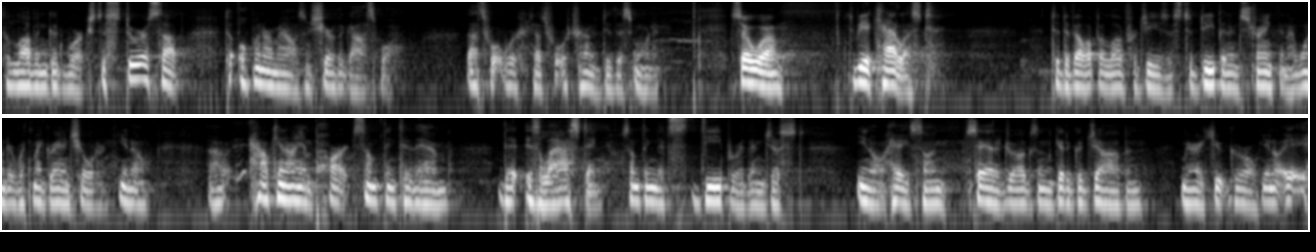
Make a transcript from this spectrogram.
to love and good works, to stir us up to open our mouths and share the gospel. That's what we're, that's what we're trying to do this morning. So, uh, to be a catalyst to develop a love for Jesus, to deepen and strengthen. I wonder with my grandchildren, you know, uh, how can I impart something to them that is lasting, something that's deeper than just, you know, hey, son, stay out of drugs and get a good job and marry a cute girl. You know, it, eh,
